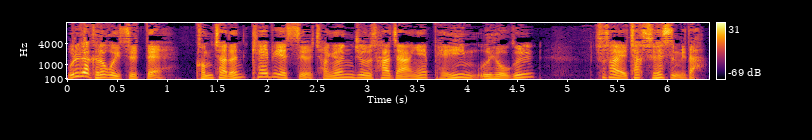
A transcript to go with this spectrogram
우리가 그러고 있을 때 검찰은 KBS 정현주 사장의 배임 의혹을 수사에 착수했습니다.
